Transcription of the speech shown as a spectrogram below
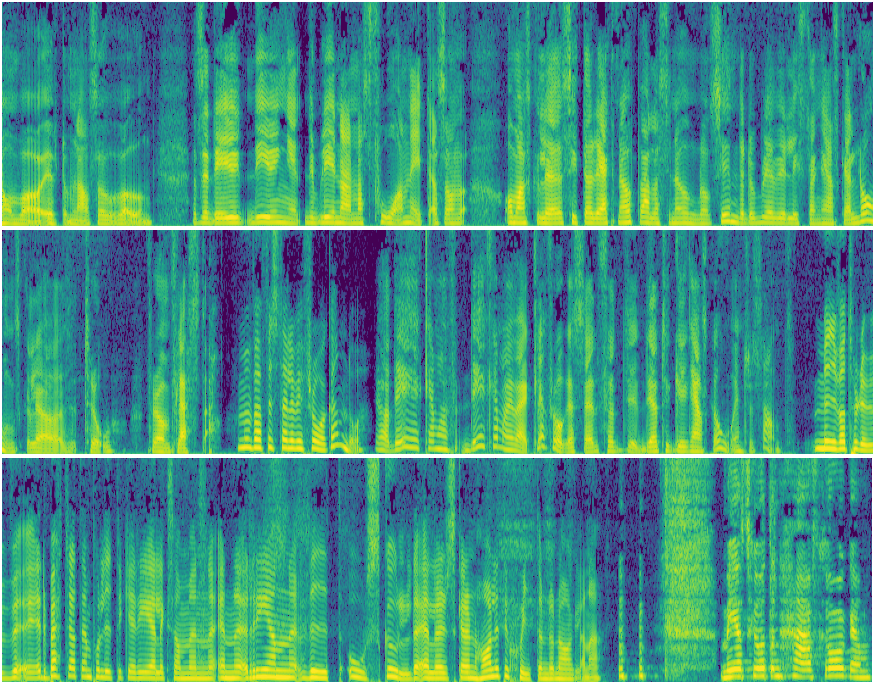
hon var utomlands och var ung. Alltså det, är ju, det, är ju ingen, det blir närmast fånigt. Alltså om man skulle sitta och räkna upp alla sina ungdomssynder, då blev ju listan ganska lång skulle jag tro för de flesta. Men varför ställer vi frågan då? Ja, det kan man, det kan man ju verkligen fråga sig, för jag tycker det är ganska ointressant. My, vad tror du? Är det bättre att en politiker är liksom en, en ren vit oskuld eller ska den ha lite skit under naglarna? Men jag tror att den här frågan,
